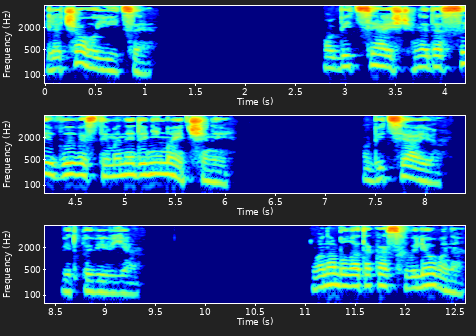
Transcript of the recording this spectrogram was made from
Для чого їй це? Обіцяй, що не даси вивезти мене до Німеччини. Обіцяю, відповів я. Вона була така схвильована,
